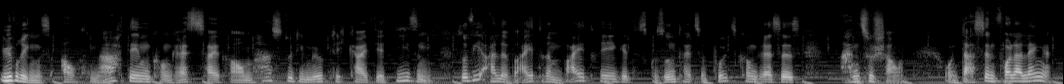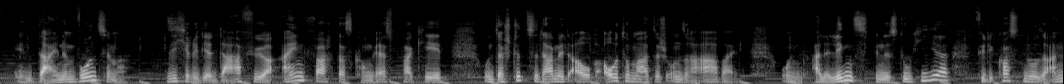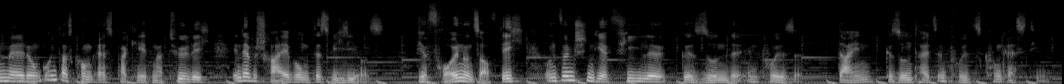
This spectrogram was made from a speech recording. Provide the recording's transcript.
Übrigens, auch nach dem Kongresszeitraum hast du die Möglichkeit, dir diesen sowie alle weiteren Beiträge des Gesundheitsimpulskongresses anzuschauen. Und das in voller Länge, in deinem Wohnzimmer. Sichere dir dafür einfach das Kongresspaket, unterstütze damit auch automatisch unsere Arbeit. Und alle Links findest du hier für die kostenlose Anmeldung und das Kongresspaket natürlich in der Beschreibung des Videos. Wir freuen uns auf dich und wünschen dir viele gesunde Impulse. Dein Gesundheitsimpuls-Kongressteam.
